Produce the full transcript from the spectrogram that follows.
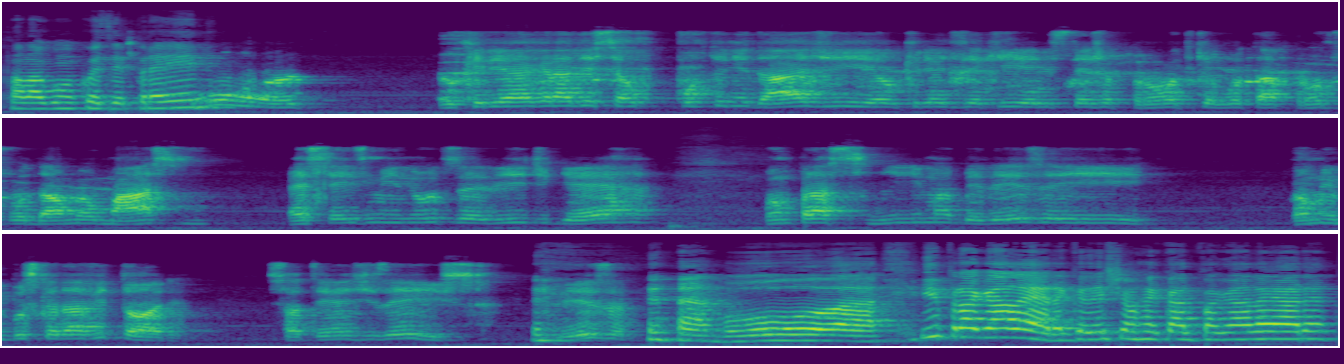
Falar alguma coisa aí pra ele? Eu queria agradecer a oportunidade, eu queria dizer que ele esteja pronto, que eu vou estar pronto, vou dar o meu máximo. É seis minutos ali de guerra, vamos para cima, beleza? E vamos em busca da vitória. Só tenho a dizer isso, beleza? Boa! E pra galera, quer deixar um recado pra galera?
